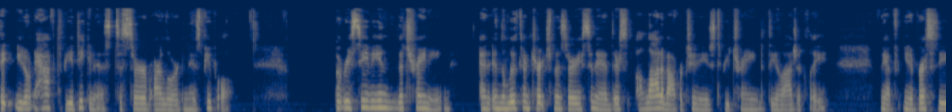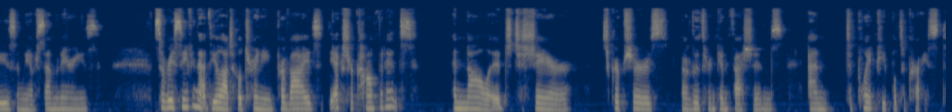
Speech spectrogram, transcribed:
that you don't have to be a deaconess to serve our Lord and his people. But receiving the training, and in the Lutheran Church Missouri Synod, there's a lot of opportunities to be trained theologically. We have universities and we have seminaries. So, receiving that theological training provides the extra confidence and knowledge to share scriptures, our Lutheran confessions, and to point people to Christ.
